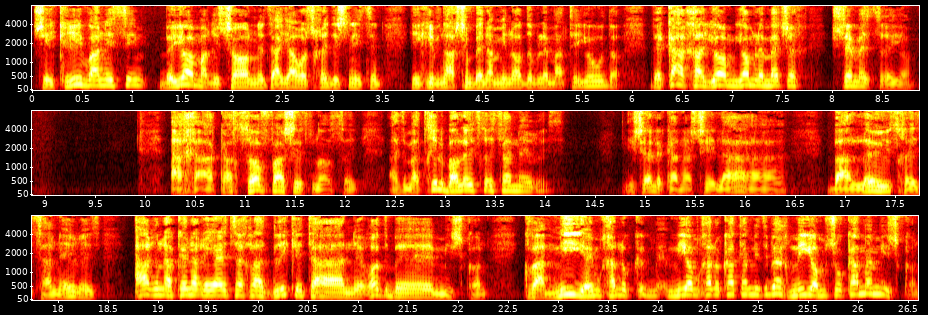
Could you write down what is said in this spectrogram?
שהקריבו הניסים. ביום הראשון, זה היה ראש חודש ניסן, הקריב נחשם בן אמינודוב למטה יהודו, וככה יום יום למשך 12 יום. אחר כך, סוף פשט נוסי, אז מתחיל בעלי יצחק הנרס. נשאלה כאן השאלה, בעלי יצחק הנרס, ארנה כן הרי היה צריך להדליק את הנרות במשכון כבר מיום, חנוק, מיום חנוכת המזבח, מיום שהוא קם המשכון,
